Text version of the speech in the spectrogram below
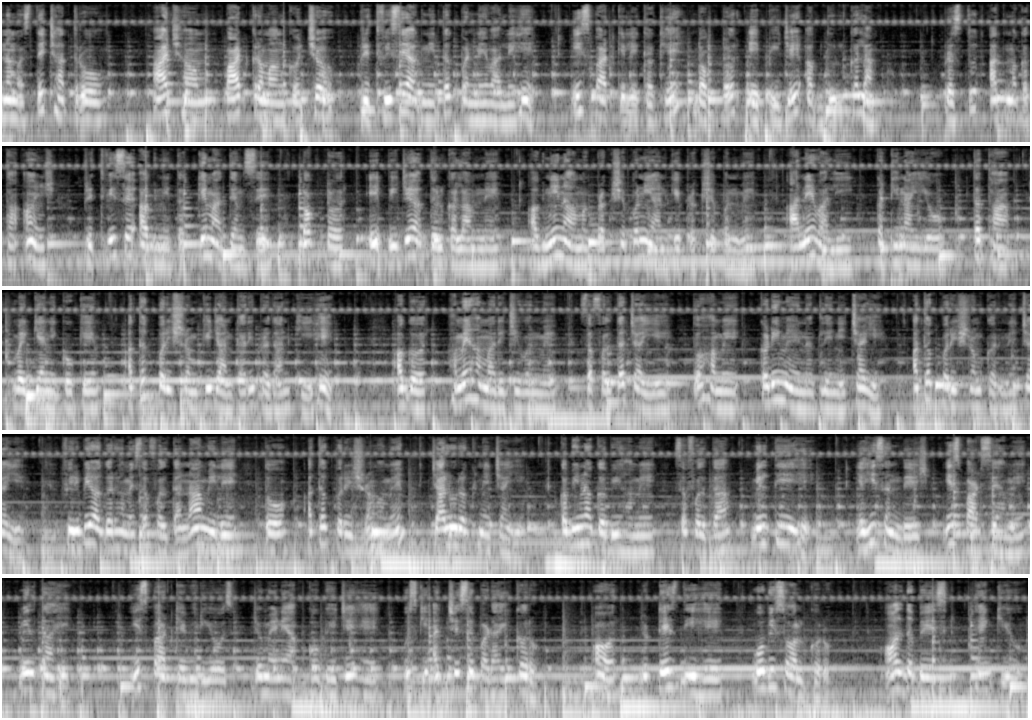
नमस्ते छात्रों। आज हम पाठ क्रमांक छ पृथ्वी से अग्नि तक पढ़ने वाले हैं। इस पाठ के लेखक है doctor A P J Abdul Kalam. प्रस्तुत आत्मकथा अंश पृथ्वी से अग्नि तक के माध्यम से doctor A P J Abdul Kalam ने अग्नि नामक प्रक्षेपण यान के प्रक्षेपण में आने वाली कठिनाइयों तथा वैज्ञानिकों के अथक परिश्रम की जानकारी प्रदान की है। अगर हमें हमारे जीवन में सफलता चाहिए तो हमें कड़ी मेहनत लेनी चाहिए। अथक परिश्रम करने चाहिए। फिर भी अगर हमें सफलता ना मिले तो अथक परिश्रम हमें चालू रखने चाहिए। कभी ना कभी हमें सफलता मिलती ही। यही संदेश इस पाठ से हमें मिलता है। इस पाठ के वीडियोस जो मैंने आपको भेजे हैं, उसकी अच्छे से पढ़ाई करो और जो टेस्ट दी है, वो भी सॉल्व करो। All the best thank you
